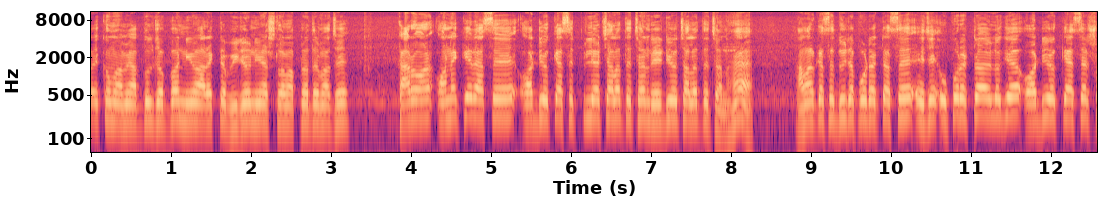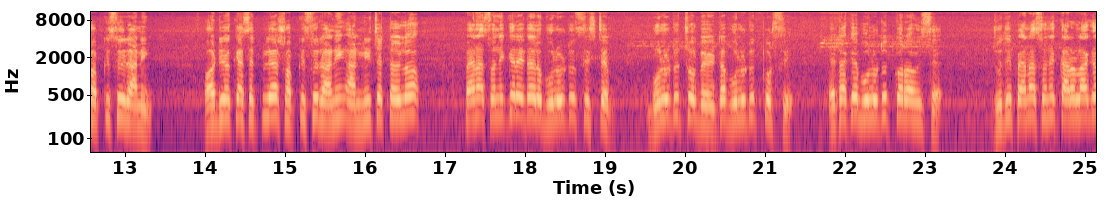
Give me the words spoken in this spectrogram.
আসসালামাইকুম আমি আব্দুল জব্বার নিউ আরেকটা ভিডিও নিয়ে আসলাম আপনাদের মাঝে। কারও অনেকের আছে অডিও ক্যাসেট প্লেয়ার চালাতে চান, রেডিও চালাতে চান হ্যাঁ? আমার কাছে দুইটা প্রোডাক্ট আছে, এই যে উপরেরটা হলো গিয়ে অডিও ক্যাসেট সব কিছুই রানিং অডিও ক্যাসেট প্লেয়ার সব কিছুই রানিং আর নিচেরটা হলো প্যানাসোনিকের এটা হলো ব্লুটুথ সিস্টেম ব্লুটুথ চলবে, এটা ব্লুটুথ করছি। এটাকে ব্লুটুথ করা হয়েছে যদি প্যানাসোনিক কারও লাগে,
